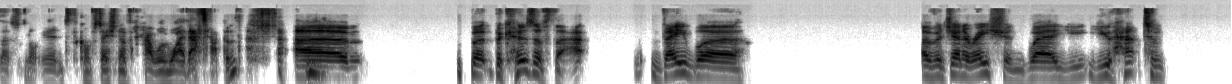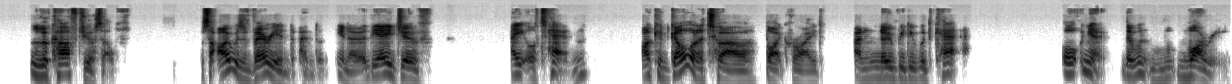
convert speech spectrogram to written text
let's not get into the conversation of how and why that happened um but because of that they were of a generation where you you had to look after yourself so i was very independent you know at the age of 8 or 10 i could go on a 2 hour bike ride and nobody would care or you know they wouldn't worry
